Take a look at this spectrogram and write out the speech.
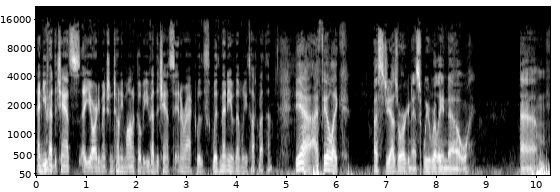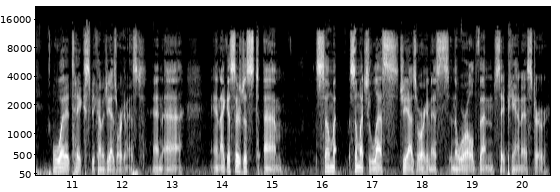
and mm-hmm. you've had the chance. Uh, you already mentioned Tony Monaco, but you've had the chance to interact with with many of them. When you talk about that, yeah, I feel like us jazz organists, we really know um, what it takes to become a jazz organist, and uh, and I guess there's just um, so much so much less jazz organists in the world than say pianist or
